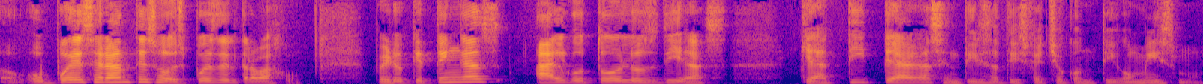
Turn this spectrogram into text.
o puede ser antes o después del trabajo, pero que tengas algo todos los días que a ti te haga sentir satisfecho contigo mismo.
